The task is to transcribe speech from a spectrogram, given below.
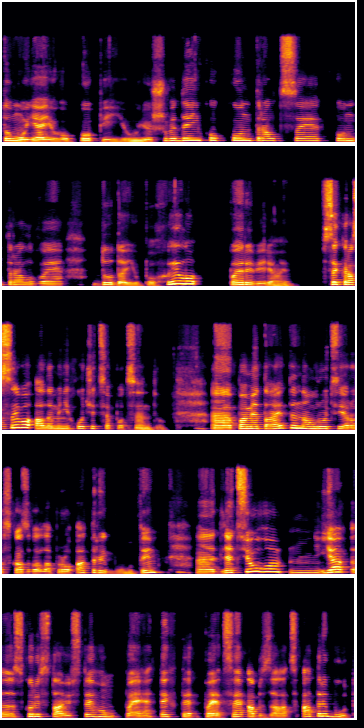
тому я його копіюю швиденько, Ctrl-C, Ctrl-V, додаю похило перевіряю. Все красиво, але мені хочеться по центру. Е, Пам'ятаєте, на уроці я розказувала про атрибути. Е, Для цього я е, скористаюсь тегом P. Тег те- P – це абзац, атрибут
